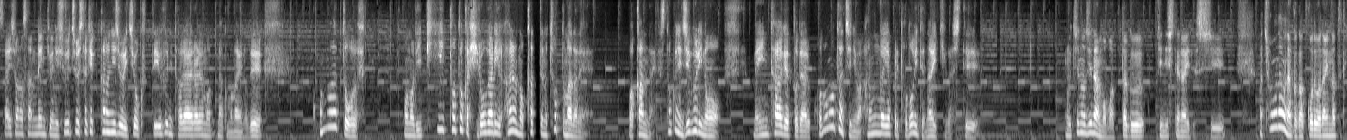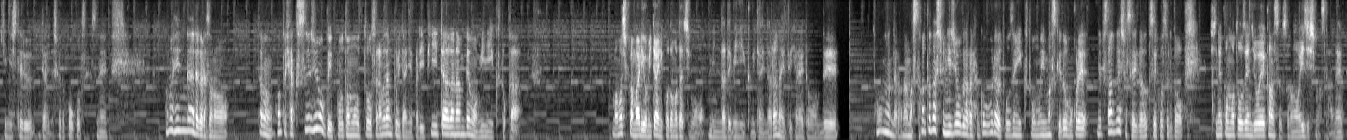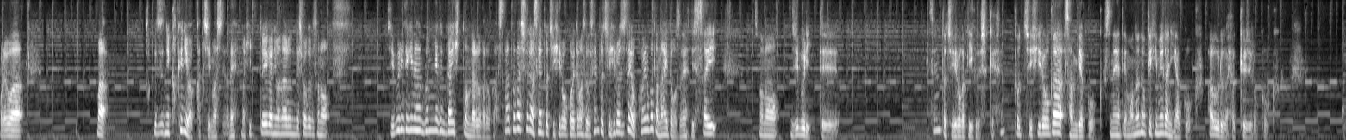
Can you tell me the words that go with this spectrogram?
最初の3連休に集中した結果の21億っていうふうに捉えられなくもないので、この後、このリピートとか広がりがあるのかっていうのちょっとまだね、わかんないです。特にジブリのメインターゲットである子供たちには案外やっぱり届いてない気がして、うちの次男も全く気にしてないですし、まあ、長男はなんか学校で話題になってて気にしてるみたいですけど、高校生ですね。この辺が、だからその、多分本当百数十億いこうと思うと、スラムダンクみたいにやっぱりリピーターが何べも見に行くとか、まあ、もしくはマリオみたいに子供たちもみんなで見に行くみたいにならないといけないと思うんで、どうなんだろうな。まあ、スタートダッシュ20億だから100億ぐらいは当然行くと思いますけど、もうこれ、スタートダッシュ成功すると、シネコンも当然上映関数そのまま維持しますからね。これは、まあ、確実に賭けには勝ちましたよね。まあ、ヒット映画にはなるんでしょうけど、その、ジブリ的な文脈大ヒットになるのかどうか。スタートダッシュでは千と千尋を超えてますけど、千と千尋自体を超えることはないと思うんですよね。実際、その、ジブリって、千と千尋がピークでしたっけ？千と千尋が300億ですね。で、もののけ姫が200億。ハウルが196億。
